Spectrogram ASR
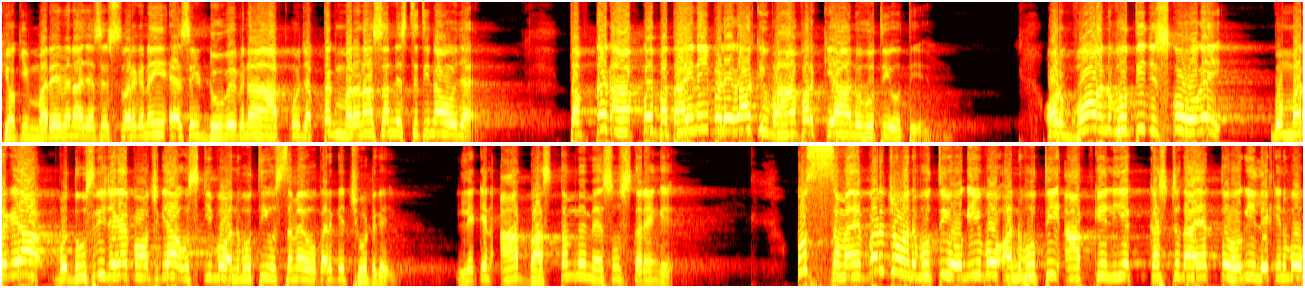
क्योंकि मरे बिना जैसे स्वर्ग नहीं, ऐसे ही डूबे बिना आपको जब तक मरणासन स्थिति ना हो जाए, तब तक आपको पता ही नहीं पड़ेगा कि वहाँ पर क्या अनुभूति होती है। और वो अनुभूति जिसको हो गई, वो मर गया, वो दूसरी जगह पहुँच गया, उसकी वो अनुभूति उस समय होकर के छूट गई। लेकिन आप वास्तव में महसूस करेंगे उस समय पर जो अनुभूति होगी, वो अनुभूति आपके लिए कष्टदायक तो होगी, लेकिन वो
